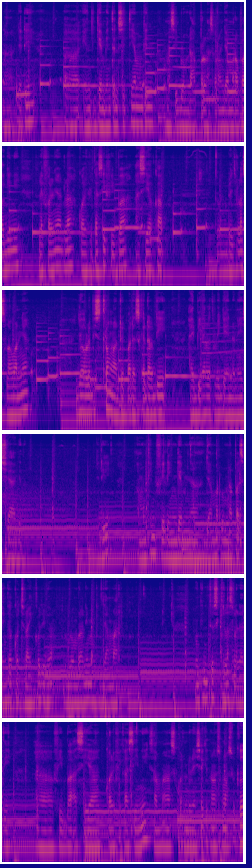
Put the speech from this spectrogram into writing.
Nah jadi uh, in, game intensity-nya mungkin masih belum dapet lah seorang Jamar apalagi nih levelnya adalah kualifikasi FIBA Asia Cup. Tuh udah jelas lawannya jauh lebih strong lah daripada sekedar di IBL atau Liga Indonesia gitu. Jadi uh, mungkin feeling gamenya Jamar belum dapat sehingga coach Raiko juga belum berani manggil Jamar. Mungkin itu sekilas lah dari uh, FIBA Asia kualifikasi ini sama skuad Indonesia. Kita langsung masuk ke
